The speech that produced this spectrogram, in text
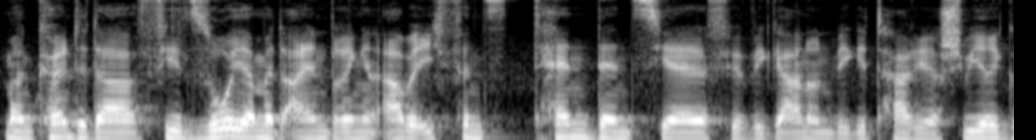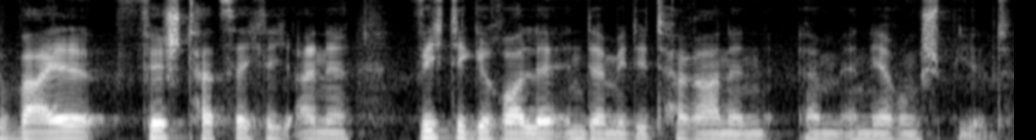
man könnte da viel Soja mit einbringen, aber ich finde es tendenziell für Veganer und Vegetarier schwierig, weil Fisch tatsächlich eine wichtige Rolle in der mediterranen ähm, Ernährung spielt.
